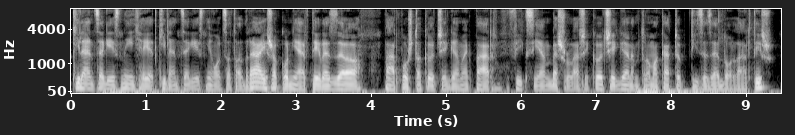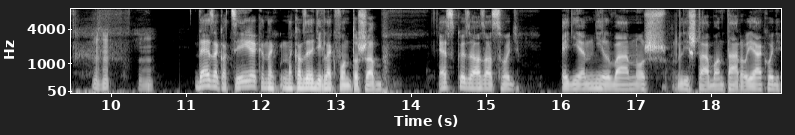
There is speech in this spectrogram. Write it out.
9,4 helyett 9,8-at ad rá, és akkor nyertél ezzel a pár posta költséggel, meg pár fix ilyen besorolási költséggel, nem tudom, akár több tízezer dollárt is. Uh-huh. Uh-huh. De ezek a cégeknek az egyik legfontosabb eszköze az az, hogy egy ilyen nyilvános listában tárolják, hogy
